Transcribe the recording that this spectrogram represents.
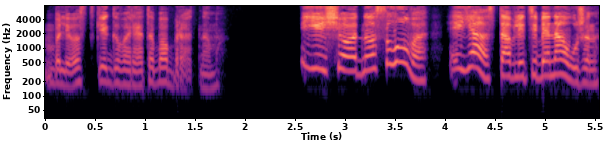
Блестки говорят об обратном. Еще одно слово, и я оставлю тебя на ужин»,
